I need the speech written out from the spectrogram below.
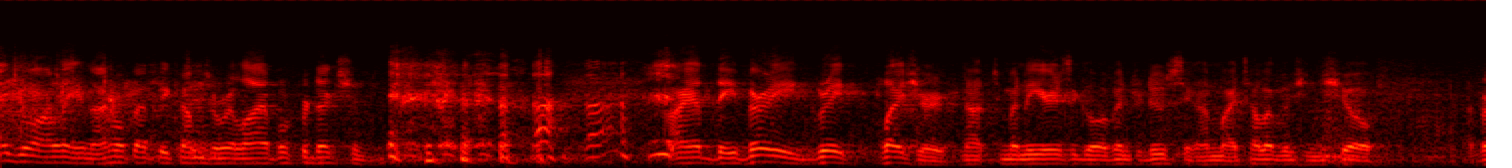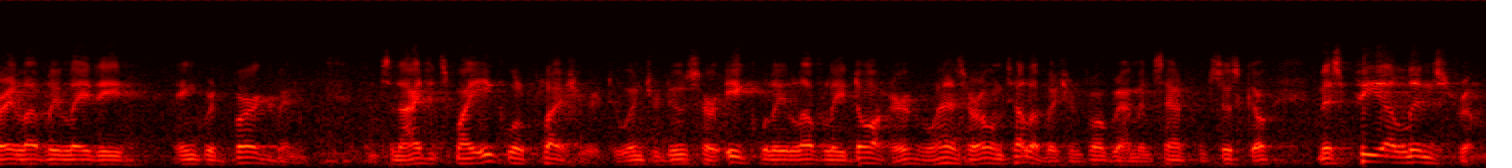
Thank you, Arlene. I hope that becomes a reliable prediction. I had the very great pleasure, not too many years ago, of introducing on my television show a very lovely lady, Ingrid Bergman. And tonight it's my equal pleasure to introduce her equally lovely daughter, who has her own television program in San Francisco, Miss Pia Lindstrom.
